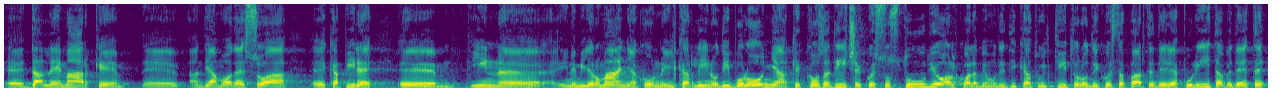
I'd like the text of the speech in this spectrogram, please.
Eh, dalle Marche eh, andiamo adesso a eh, capire ehm, in, eh, in Emilia Romagna con il Carlino di Bologna che cosa dice questo studio al quale abbiamo dedicato il titolo di questa parte di Aria Pulita. Vedete,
